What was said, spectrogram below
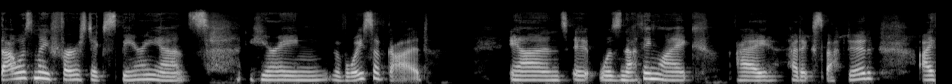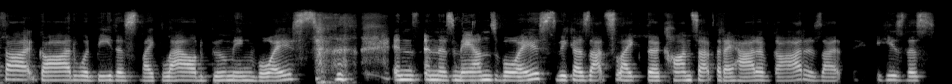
that was my first experience hearing the voice of God. And it was nothing like I had expected. I thought God would be this like loud, booming voice in, in this man's voice because that's like the concept that I had of God is that he's this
